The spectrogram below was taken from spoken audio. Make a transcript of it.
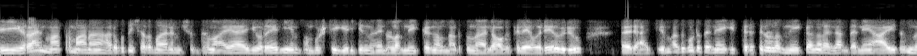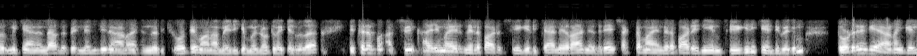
ഈ ഇറാൻ മാത്രമാണ് അറുപത് ശതമാനം ശുദ്ധമായ യുറേനിയം സമ്പുഷ്ടീകരിക്കുന്നതിനുള്ള നീക്കങ്ങൾ നടത്തുന്ന ലോകത്തിലെ ഒരേ ഒരു രാജ്യം. അതുകൊണ്ട് തന്നെ ഇത്തരത്തിലുള്ള നീക്കങ്ങളെല്ലാം തന്നെ ആയുധം നിർമ്മിക്കാനല്ലാതെ പിന്നെ എന്തിനാണ് എന്നൊരു ചോദ്യമാണ് അമേരിക്ക മുന്നോട്ട് വെക്കുന്നത്. ഇത്തരം അസ്വീകാര്യമായ ഒരു നിലപാട് സ്വീകരിച്ചാൽ ഇറാനെതിരെ ശക്തമായ നിലപാട് ഇനിയും സ്വീകരിക്കേണ്ടി വരും. തുടരുകയാണെങ്കിൽ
